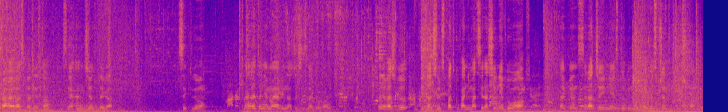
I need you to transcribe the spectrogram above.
Trochę was pewnie to zniechęci od tego cyklu. No, ale to nie moja wina, że się zlagował. Ponieważ widocznych spadków animacji raczej nie było. Tak więc raczej nie jest to wina mojego sprzętu w tym przypadku.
